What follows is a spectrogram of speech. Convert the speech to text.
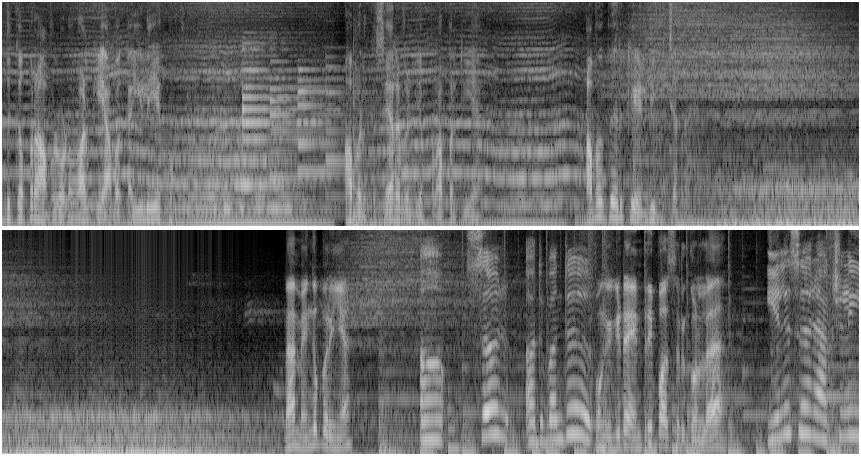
இதுக்கப்புறம் அவளோட வாழ்க்கையை அவள் கையிலேயே கொடுக்குறேன் அவளுக்கு சேர வேண்டிய ப்ராப்பர்ட்டிய அவ பேருக்கு எழுதி வச்சிடறேன். மேம் எங்க போறீங்க? சார் அது வந்து உங்ககிட்ட என்ட்ரி பாஸ் இருக்கும்ல? இல்ல சார் ஆக்சுவலி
